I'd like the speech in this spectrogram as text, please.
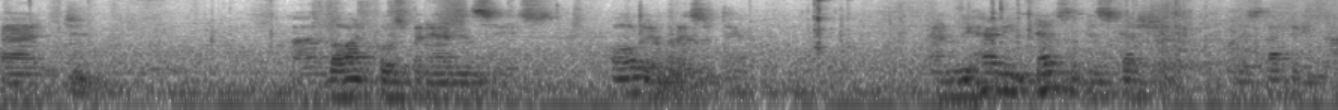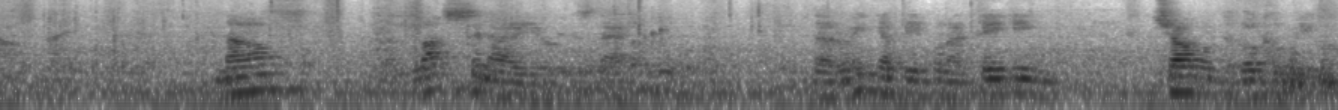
and uh, law enforcement agencies, all were present there. And we had intensive discussion what is happening now. Now, last scenario is that the Rohingya people are taking job of the local people.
